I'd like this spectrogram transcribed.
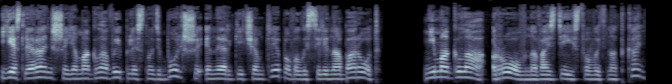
Если раньше я могла выплеснуть больше энергии, чем требовалось, или наоборот, не могла ровно воздействовать на ткань,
